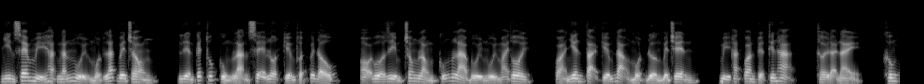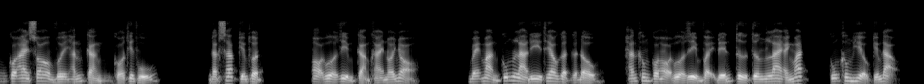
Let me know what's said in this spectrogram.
Nhìn xem mì hạt ngắn ngủi một lát bên trong, liền kết thúc cùng lặn sẽ lột kiếm thuật quyết đấu. Họ ùa dìm trong lòng cũng là bùi mùi mãi thôi, quả nhiên tại kiếm đạo một đường bên trên mì hạt quan tuyệt thiên hạ, thời đại này, không có ai so với hắn càng có thiên phú. Đặc sắc kiếm thuật. Họ ùa dìm cảm khái nói nhỏ. Vẽ màn cũng là đi theo gật gật đầu, hắn không có họ ùa dìm vậy đến từ tương lai ánh mắt, cũng không hiểu kiếm đạo,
